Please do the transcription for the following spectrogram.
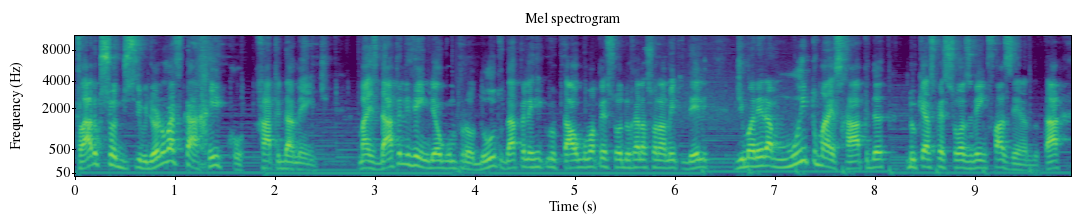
Claro que o seu distribuidor não vai ficar rico rapidamente, mas dá para ele vender algum produto, dá para ele recrutar alguma pessoa do relacionamento dele de maneira muito mais rápida do que as pessoas vêm fazendo, tá?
